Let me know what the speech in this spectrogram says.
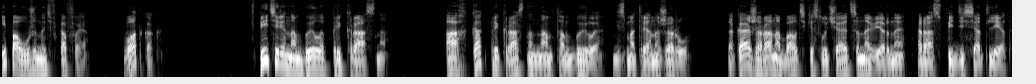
и поужинать в кафе. Вот как. В Питере нам было прекрасно. Ах, как прекрасно нам там было, несмотря на жару. Такая жара на Балтике случается, наверное, раз в 50 лет.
